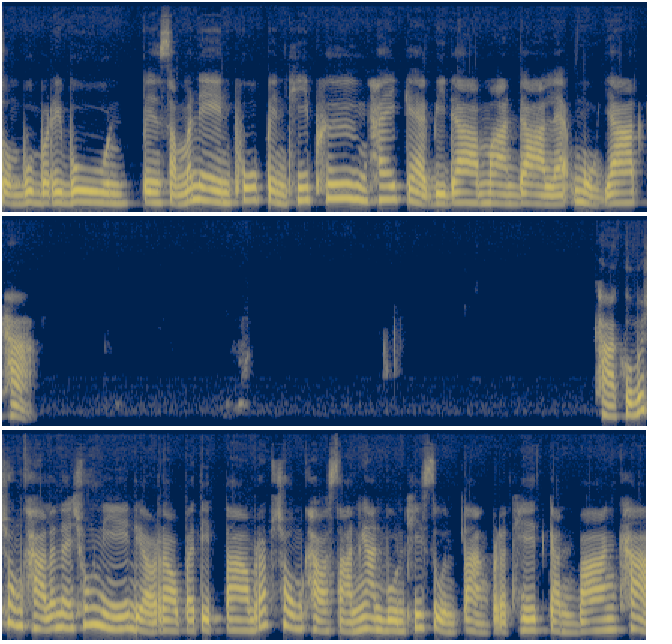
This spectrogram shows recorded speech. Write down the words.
สมบูรณ์บริบูรณ์ เป็นสัมมเนรผู้เป็นที่พึ่งให้แก่บิดามารดาและหมู่ญาติค่ะ ค่ะคุณผู้ชมคะและในช่วงนี้เดี๋ยวเราไปติดตามรับชมข่าวสารงานบุญที่ศูนย์ต่างประเทศกันบ้างค่ะ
